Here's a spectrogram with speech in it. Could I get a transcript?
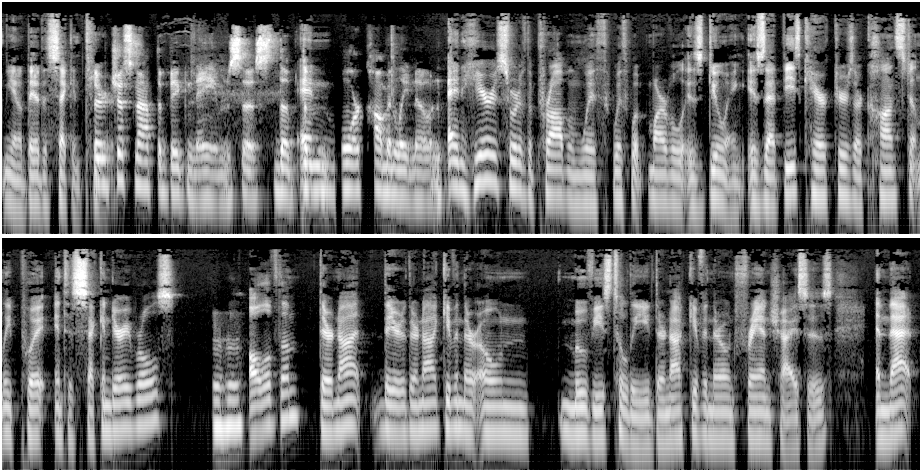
you know, they're the second tier. They're just not the big names, the, the, the And- more commonly known. and here is sort of the problem with with what Marvel is doing is that these characters are constantly put into secondary roles. Mm-hmm. All of them, they're not they're they're not given their own movies to lead. They're not given their own franchises, and that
